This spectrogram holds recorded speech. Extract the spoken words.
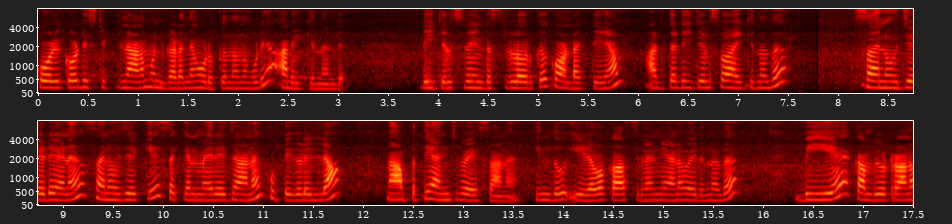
കോഴിക്കോട് ഡിസ്ട്രിക്റ്റിനാണ് മുൻഗണന കൊടുക്കുന്നതെന്നും കൂടി അറിയിക്കുന്നുണ്ട്. ഡീറ്റെയിൽസിൽ ഇൻട്രസ്റ്റ് ഉള്ളവർക്ക് കോൺടാക്റ്റ് ചെയ്യാം. അടുത്ത ഡീറ്റെയിൽസ് വായിക്കുന്നത് സനൂജയുടെയാണ്. സനൂജയ്ക്ക് സെക്കൻഡ് മാരേജ് ആണ്. കുട്ടികളില്ല. നാൽപ്പത്തി അഞ്ച് വയസ്സാണ്. ഹിന്ദു ഇഴവ കാസ്റ്റിൽ തന്നെയാണ് വരുന്നത്. ബി എ കമ്പ്യൂട്ടറാണ്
